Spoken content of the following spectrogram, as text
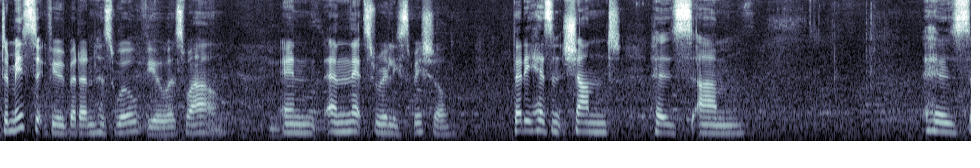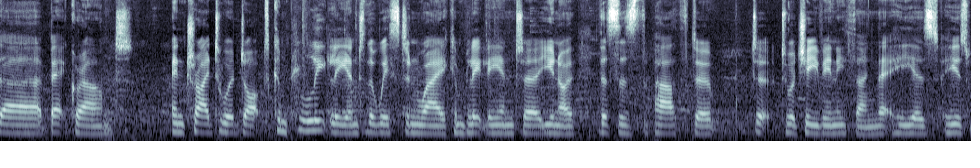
domestic view, but in his world view as well. And, and that's really special. That he hasn't shunned his, um, his uh, background and tried to adopt completely into the Western way, completely into, you know, this is the path to, to, to achieve anything. That he is, he is,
